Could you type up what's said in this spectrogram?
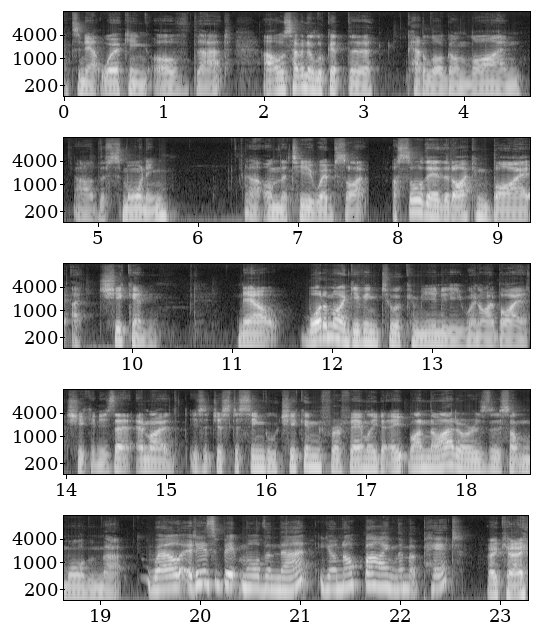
It's an outworking of that. I was having a look at the catalogue online uh, this morning uh, on the TEAR website. I saw there that I can buy a chicken. Now, what am I giving to a community when I buy a chicken? Is that am I is it just a single chicken for a family to eat one night or is there something more than that? Well, it is a bit more than that. You're not buying them a pet Okay.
